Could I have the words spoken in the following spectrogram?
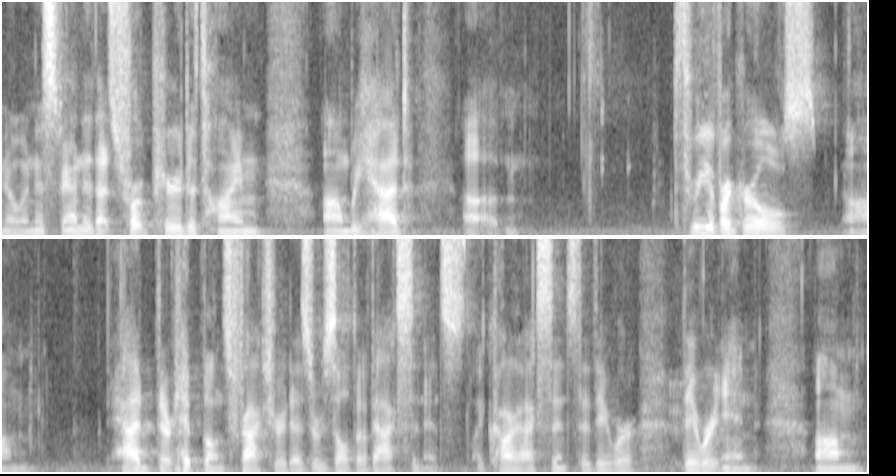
you know, in a span of that short period of time, um, we had um, three of our girls um, had their hip bones fractured as a result of accidents, like car accidents that they were, they were in. Um,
